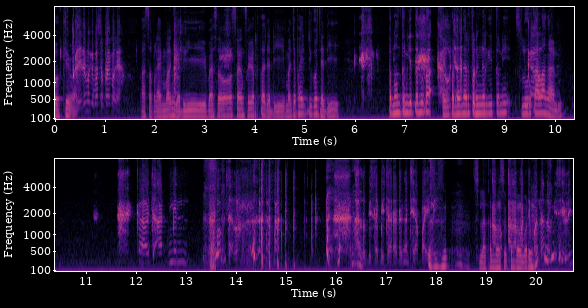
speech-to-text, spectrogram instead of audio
Oke, Pak. Jadi pakai bahasa Palembang ya? Bahasa Palembang jadi bahasa Sanskerta jadi Majapahit juga jadi penonton kita nih, Pak. Yang Kau pendengar-pendengar kita nih seluruh Kau- kalangan. Kau cak admin Komsel. Lalu bisa bicara dengan siapa ini? Silakan Al- masuk ke mana domisili?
